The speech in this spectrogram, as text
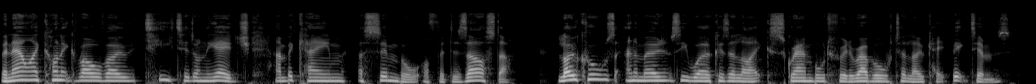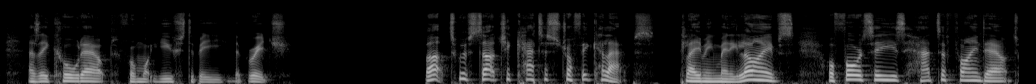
The now iconic Volvo teetered on the edge and became a symbol of the disaster. Locals and emergency workers alike scrambled through the rubble to locate victims as they called out from what used to be the bridge. But with such a catastrophic collapse, claiming many lives, authorities had to find out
